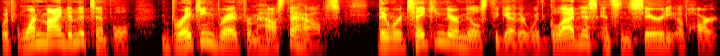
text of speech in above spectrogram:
with one mind in the temple, breaking bread from house to house, they were taking their meals together with gladness and sincerity of heart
